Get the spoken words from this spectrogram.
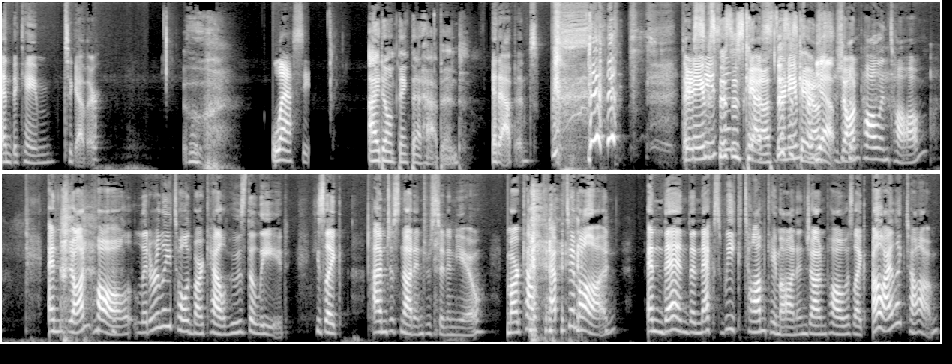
and became together. Ooh, Last season. I don't think that happened. It happened. their This names, season? This is chaos. yes, their is names chaos. are Yeah. Jean Paul and Tom. And Jean Paul literally told Markel, who's the lead, he's like, I'm just not interested in you. Markel kept him on. And then the next week, Tom came on, and John Paul was like, Oh, I like Tom.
